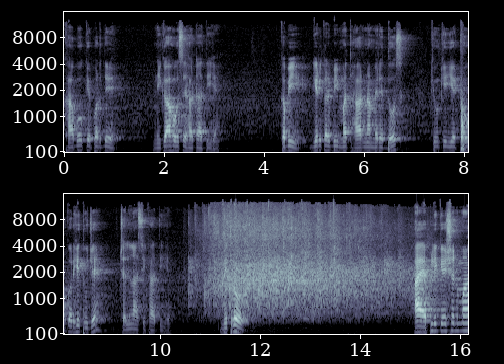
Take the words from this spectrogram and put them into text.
ख्वाबों के पर्दे निगाहों से हटाती है कभी गिर कर भी मत हारना मेरे दोस्त क्योंकि ये ठोकर ही तुझे चलना सिखाती है મિત્રો આ એપ્લિકેશનમાં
